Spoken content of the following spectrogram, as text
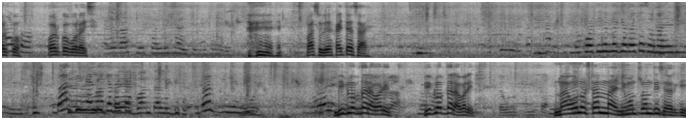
অর্ক অর্ক। বড়াইছে বাসুরে খাইতে চায়। লেগে দশ দিনের বিপ্লব দ্বারা বাড়িত বিপ্লব দ্বারা বাড়িত না অনুষ্ঠান নাই নিমন্ত্রণ দিছে আর কি।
